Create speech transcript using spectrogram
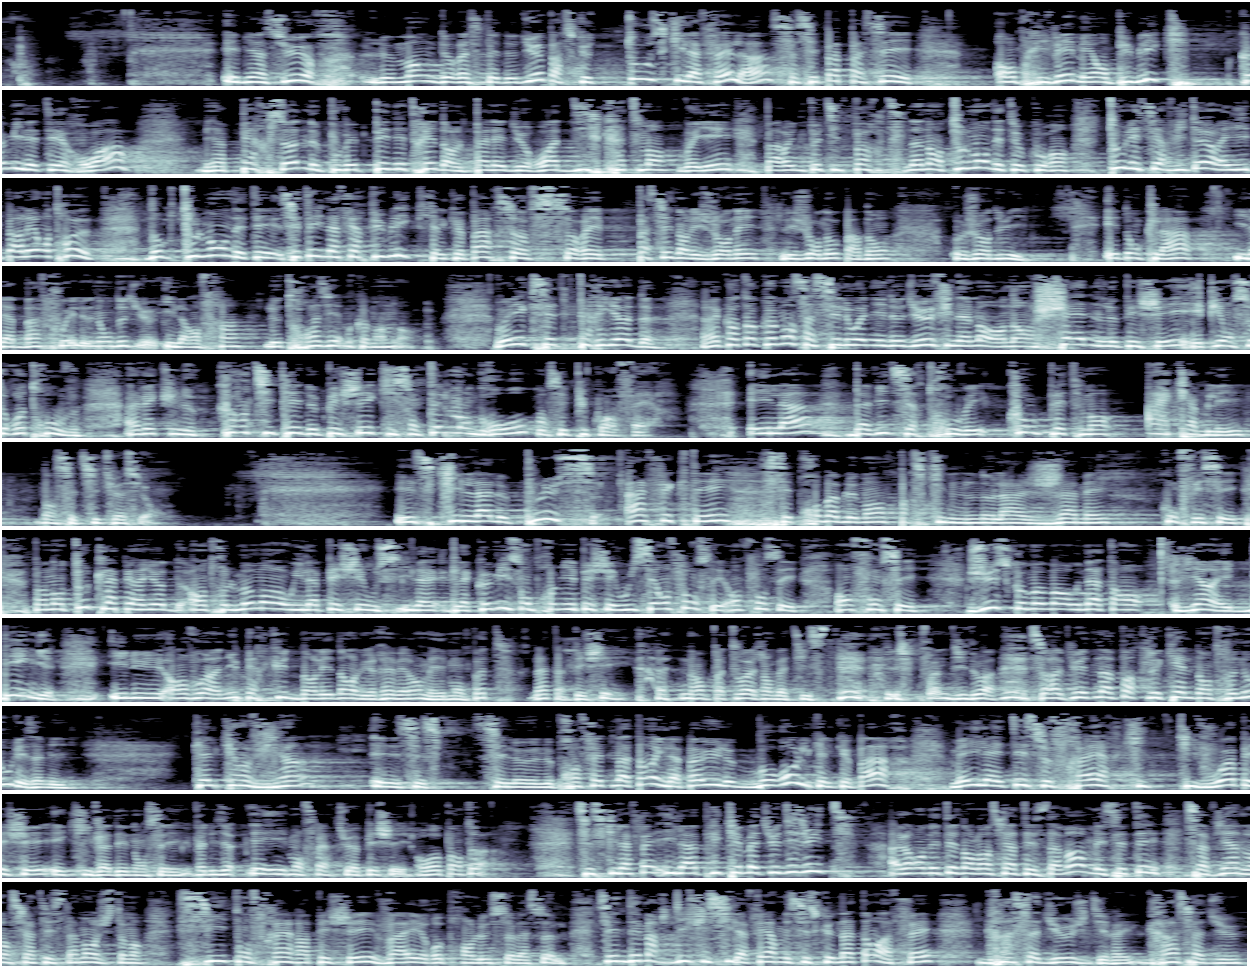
Et bien sûr, le manque de respect de Dieu, parce que tout ce qu'il a fait là, ça s'est pas passé en privé mais en public. Comme il était roi, bien personne ne pouvait pénétrer dans le palais du roi discrètement, vous voyez, par une petite porte. Non, non, tout le monde était au courant, tous les serviteurs, et ils parlaient entre eux. Donc tout le monde était, c'était une affaire publique quelque part, ça, aurait passé dans les journaux, pardon, aujourd'hui. Et donc là, il a bafoué le nom de Dieu. Il a enfreint le troisième commandement. Vous voyez que cette période, hein, quand on commence à s'éloigner de Dieu, finalement, on enchaîne le péché et puis on se retrouve avec une quantité de péchés qui sont tellement gros qu'on ne sait plus quoi en faire. Et là, David s'est retrouvé complètement accablé dans cette situation. Et ce qui l'a le plus affecté, c'est probablement parce qu'il ne l'a jamais confessé. Pendant toute la période entre le moment où il a péché, où il a, commis son premier péché, où il s'est enfoncé, enfoncé, enfoncé, jusqu'au moment où Nathan vient et bing, il lui envoie un uppercut dans les dents, lui révélant, mais mon pote, là t'as péché. non, pas toi Jean-Baptiste. Je pointe du doigt. Ça aurait pu être n'importe lequel d'entre nous, les amis. Quelqu'un vient, et c'est le, prophète Nathan, il n'a pas eu le beau rôle quelque part, mais il a été ce frère qui, qui voit pécher et qui va dénoncer. Il va lui dire, hé mon frère, tu as péché, repens-toi. C'est ce qu'il a fait, il a appliqué Matthieu 18. Alors on était dans l'Ancien Testament, mais c'était, ça vient de l'Ancien Testament justement. Si ton frère a péché, va et reprends-le seul à seul. C'est une démarche difficile à faire, mais c'est ce que Nathan a fait grâce à Dieu, je dirais, grâce à Dieu.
